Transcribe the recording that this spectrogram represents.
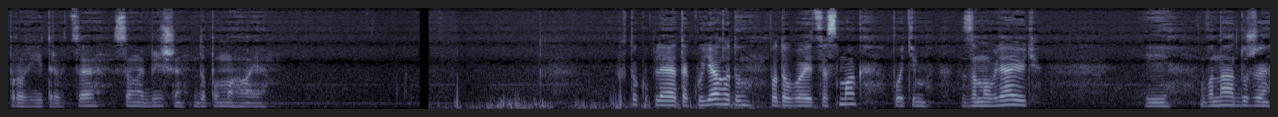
провітрив. Це саме більше допомагає. Хто купляє таку ягоду, подобається смак, потім замовляють, і вона дуже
